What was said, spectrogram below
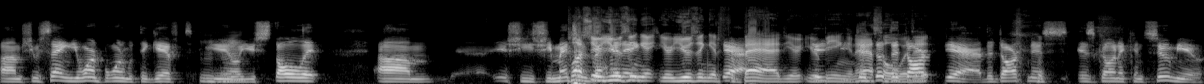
um, she was saying you weren't born with the gift. You know, you stole it. Um, she she mentioned Plus, you're using headaches. it. You're using it Yeah. for bad. You're you're being an the- the- asshole the with dark, it. Yeah, the darkness is going to consume you.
